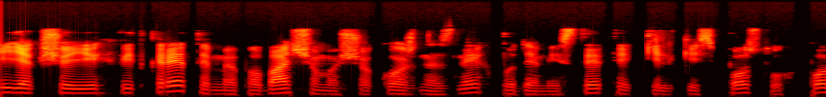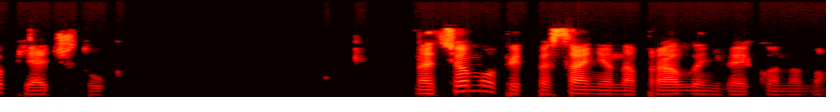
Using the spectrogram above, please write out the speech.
І якщо їх відкрити, ми побачимо, що кожне з них буде містити кількість послуг по 5 штук. На цьому підписання направлень виконано.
